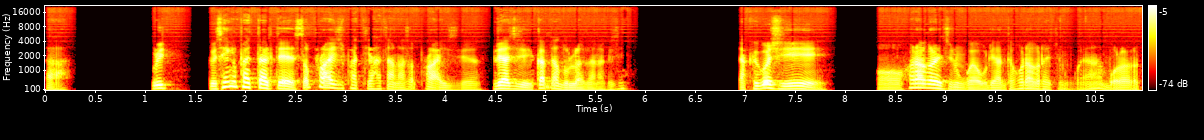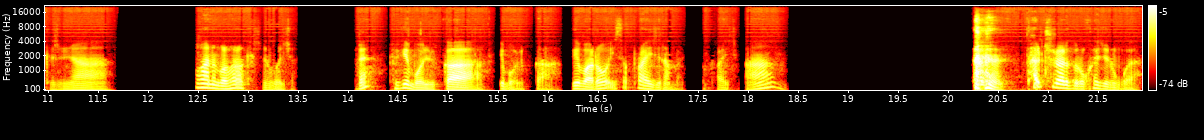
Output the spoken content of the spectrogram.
자, 우리 그 생일 파티 할 때 서프라이즈 파티 하잖아. 서프라이즈. 그래야지 깜짝 놀라잖아. 그지? 자, 그것이 어, 허락을 해주는 거야. 우리한테 허락을 해주는 거야. 뭐라 허락해 주냐? 하는 걸 허락해 주는 거죠. 그래? 그게 뭘까? 그게 뭘까? 그게 바로 이 서프라이즈란 말이야. 서프라이즈가 탈출하도록 해주는 거야.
